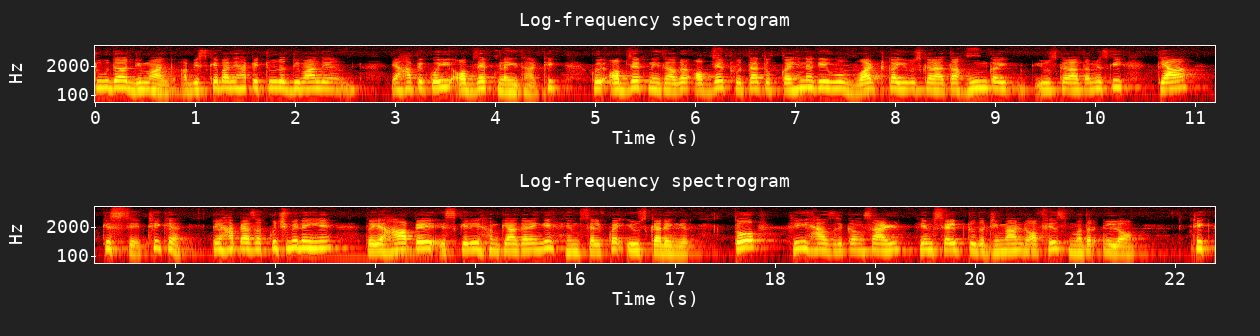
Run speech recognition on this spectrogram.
टू द डिमांड अब इसके बाद यहाँ पे टू द डिमांड यहाँ पे कोई ऑब्जेक्ट नहीं था। ठीक? कोई ऑब्जेक्ट नहीं था। अगर ऑब्जेक्ट होता तो कहीं ना कहीं वो वर्ड का यूज़ कराता हुम का यूज़ कराता मीन्स कि क्या, किससे, ठीक है? तो यहाँ पे ऐसा कुछ भी नहीं है। तो यहाँ पे इसके लिए हम क्या करेंगे? हिमसेल्फ का यूज़ करेंगे। तो he has reconciled himself to the demand of his mother in law ठीक?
